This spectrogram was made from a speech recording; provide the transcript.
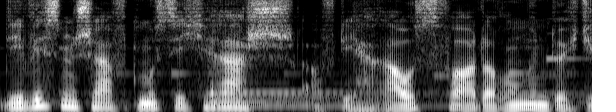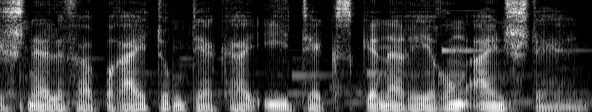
Die Wissenschaft muss sich rasch auf die Herausforderungen durch die schnelle Verbreitung der KI-Textgenerierung einstellen.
